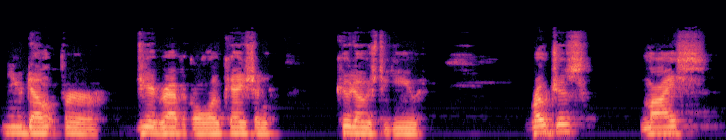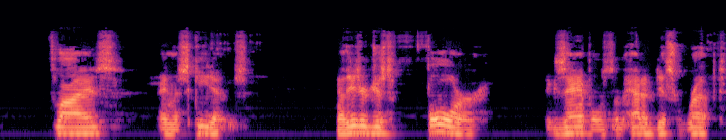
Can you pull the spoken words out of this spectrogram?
you don't for geographical location, kudos to you. Roaches, mice, flies, and mosquitoes. Now, these are just four examples of how to disrupt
